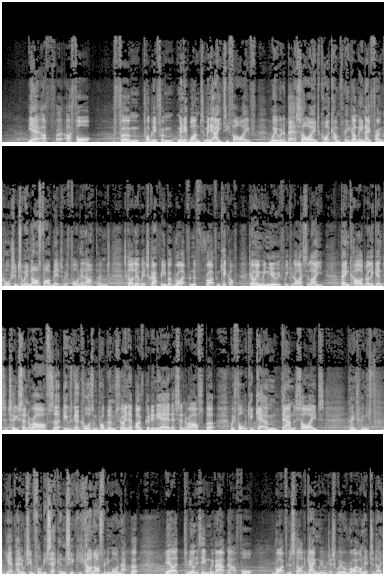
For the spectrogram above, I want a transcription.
Yeah, I, I thought from probably from minute one to minute 85, we were the better side quite comfortably. I mean, they've thrown caution to win last five minutes. We're 4 0 up and it's got a little bit scrappy, but right from the right from kickoff. Do you know I mean? We knew if we could isolate Ben Cardwell against the two centre halves that he was going to cause them problems. I mean, they're both good in the air, they're centre halves, but we thought we could get them down the sides. I mean, when you get a penalty in 40 seconds, you, you can't ask for any more than that. But yeah, to be honest, even without that, I thought right from the start of the game we were just we were right on it today.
